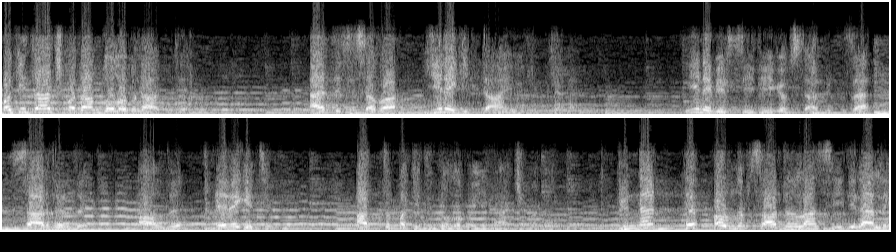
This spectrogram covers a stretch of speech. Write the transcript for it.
Paketi açmadan dolabına attı. Ertesi sabah yine gitti aynı dükkana. Yine bir CD gösterdi kıza, sardırdı, aldı, eve getirdi. Attı paketi dolaba yine açmadan. Günler hep alınıp sardırılan CD'lerle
